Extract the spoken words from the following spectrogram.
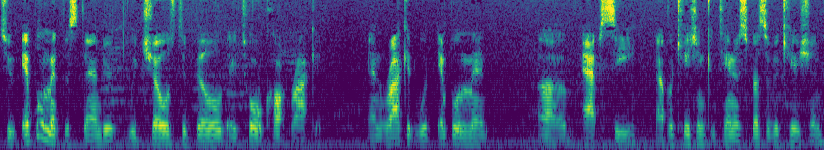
to implement the standard, we chose to build a tool called Rocket. And Rocket would implement uh, AppC, Application Container Specification,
